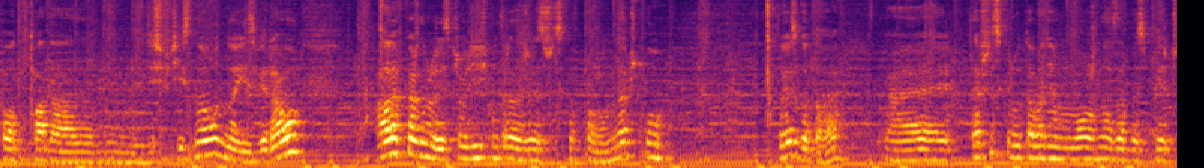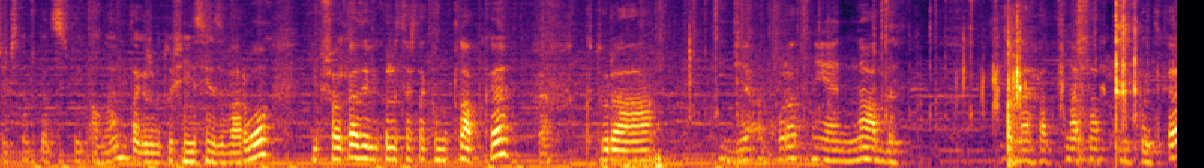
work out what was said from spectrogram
podpada mm, gdzieś wcisnął, no i zwierało. Ale w każdym razie sprawdziliśmy teraz, że jest wszystko w porządeczku. To jest gotowe. E, Te wszystkie lutowania można zabezpieczyć na przykład z silikonem, tak żeby tu się nic nie zwarło i przy okazji wykorzystać taką klapkę, Tak. która idzie akuratnie nad na, na, na tę płytkę.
